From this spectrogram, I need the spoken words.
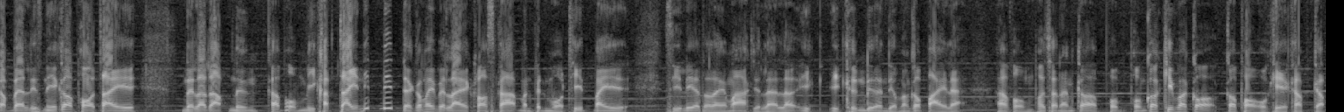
กับแบนลิสต์นี้ก็พอใจในระดับหนึ่งครับผมมีขัดใจนิด ๆ แต่ก็ไม่เป็นไร cross craft มันเป็นโหมดที่ไม่ซีเรียสอะไรมากอยู่แล้ว แล้วอีกอีกครึ่งเดือนเดี๋ยวมันก็ไปแล้วครับผมเพราะฉะนั้นก็ผมผมก็คิดว่าก็ก็พอโอเคครับกับ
